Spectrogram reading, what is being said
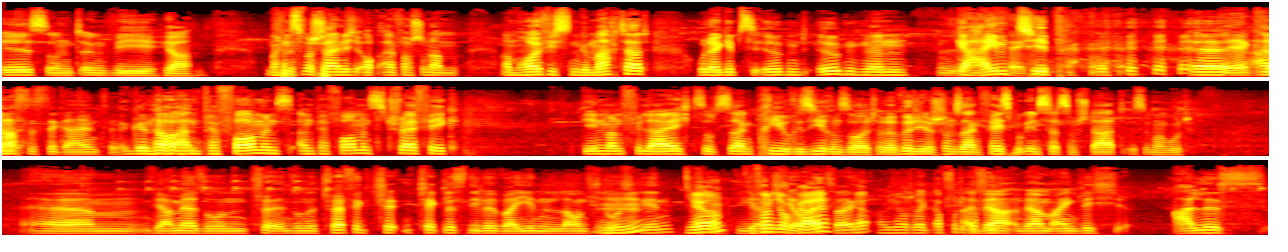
ist und irgendwie, ja, man es wahrscheinlich auch einfach schon am, am häufigsten gemacht hat. Oder gibt es irgend, irgendeinen Geheimtipp, Der an- krasseste Geheimtipp. genau, an Performance, an Performance Traffic, den man vielleicht sozusagen priorisieren sollte? Oder würdet ihr schon sagen, Facebook Insta zum Start ist immer gut? Ähm, wir haben ja so, ein, so eine Traffic-Checkliste, die wir bei jedem Lounge durchgehen. Mhm. Ja, die, hab fand ich auch geil. gezeigt. ja, habe ich auch direkt Also abfotografiert. wir, wir haben eigentlich alles,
